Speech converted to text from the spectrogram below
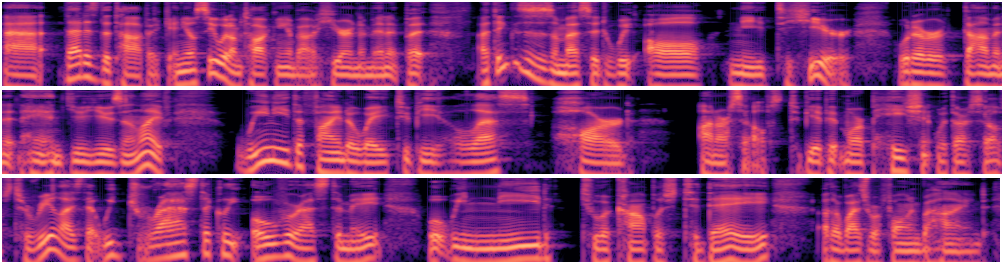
Uh, that is the topic, and you'll see what I'm talking about here in a minute. But I think this is a message we all need to hear, whatever dominant hand you use in life. We need to find a way to be less hard on ourselves, to be a bit more patient with ourselves, to realize that we drastically overestimate what we need to accomplish today. Otherwise, we're falling behind.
